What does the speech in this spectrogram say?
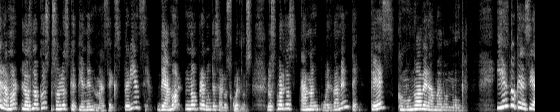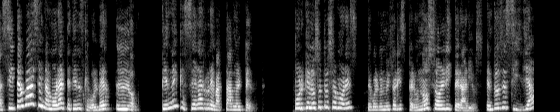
del amor, los locos son los que tienen más experiencia. De amor, no preguntes a los cuerdos. Los cuerdos aman cuerdamente, que es como no haber amado nunca. Y es lo que decía, si te vas a enamorar, te tienes que volver loco. Tiene que ser arrebatado el pedo. Porque los otros amores te vuelven muy feliz, pero no son literarios. Entonces, si ya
